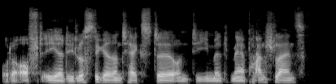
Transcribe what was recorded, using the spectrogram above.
oder oft eher die lustigeren Texte und die mit mehr Punchlines.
